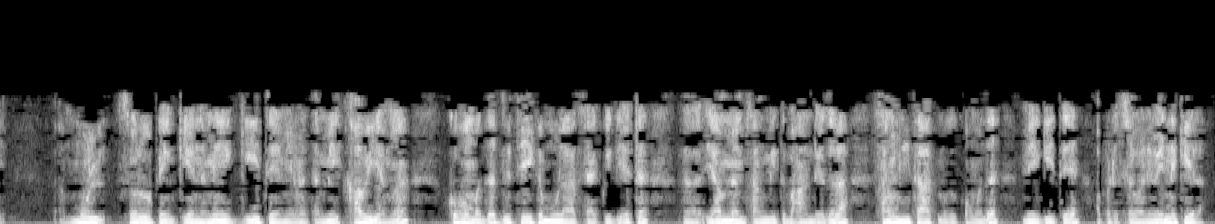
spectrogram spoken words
මුල් ස්වරූපයෙන් කියන මේ ගීතය මෙහෙම නැත්නම් මේ කවියම කොහොමද ද්විතීයික මූලාශ්‍රයක් විදිහට යම් යම් සංගීත භාණ්ඩ යොදලා සංගීතාත්මක කොහොමද මේ ගීතය අපට ශ්‍රවණය වෙන්නේ කියලා.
